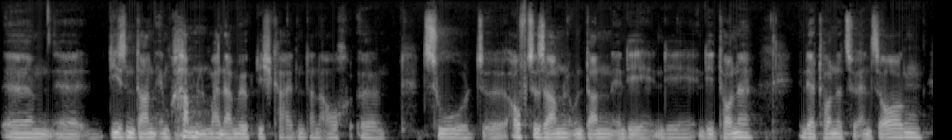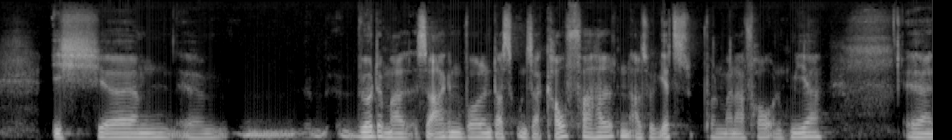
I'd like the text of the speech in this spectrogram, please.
ähm, äh, diesen dann im Rahmen meiner Möglichkeiten dann auch äh, zu, äh, aufzusammeln und dann in die, in die, in die Tonne, in der Tonne zu entsorgen. Ich ähm, ähm, würde mal sagen wollen, dass unser Kaufverhalten, also jetzt von meiner Frau und mir, äh,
